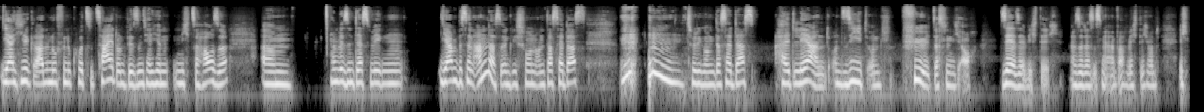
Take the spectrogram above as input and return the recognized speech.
ja hier gerade nur für eine kurze Zeit und wir sind ja hier nicht zu Hause. Ähm, und wir sind deswegen ja ein bisschen anders irgendwie schon. Und dass er das, Entschuldigung, dass er das halt lernt und sieht und fühlt, das finde ich auch sehr, sehr wichtig. Also das ist mir einfach wichtig. Und ich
